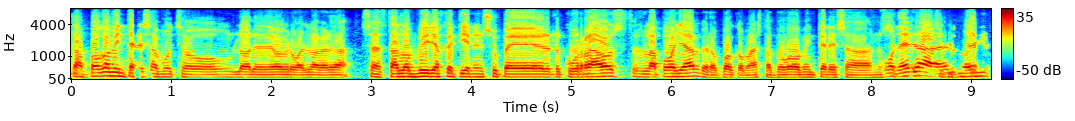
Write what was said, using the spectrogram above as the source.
tampoco me interesa mucho un lore de Overwatch, la verdad. O sea, están los vídeos que tienen súper currados, esto es la polla, pero poco más. Tampoco me interesa. No sé. Joder, Ya, ya, si, te ponen,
